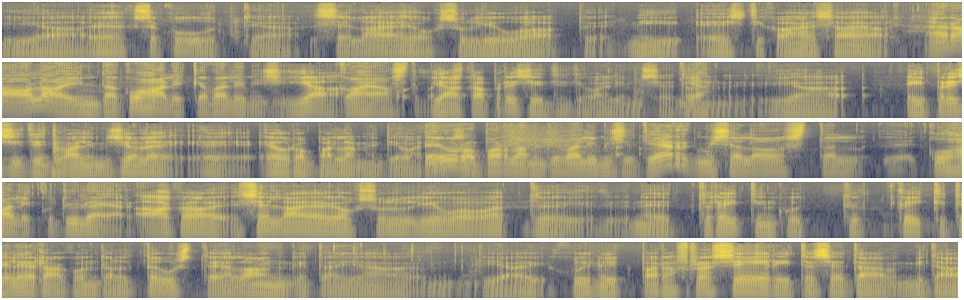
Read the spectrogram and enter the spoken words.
ja üheksa kuud ja selle aja jooksul jõuab nii Eesti kahesaja ära alahinda kohalikke valimisi ja, kahe aasta pärast. ja ka presidendivalimised ja. on ja ei, presidendivalimisi ei ole, e, Europarlamendi valimised. Europarlamendi valimised järgmisel aastal, kohalikud ülejärgmisel. aga selle aja jooksul jõuavad need reitingud kõikidel erakondadel tõusta ja langeda ja, ja kui nüüd parafraseerida seda, mida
